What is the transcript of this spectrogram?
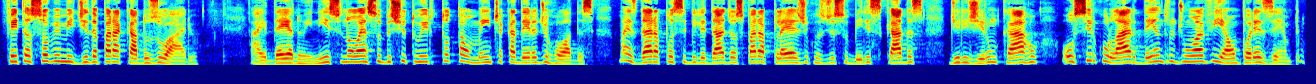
feita sob medida para cada usuário. A ideia no início não é substituir totalmente a cadeira de rodas, mas dar a possibilidade aos paraplégicos de subir escadas, dirigir um carro ou circular dentro de um avião, por exemplo.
